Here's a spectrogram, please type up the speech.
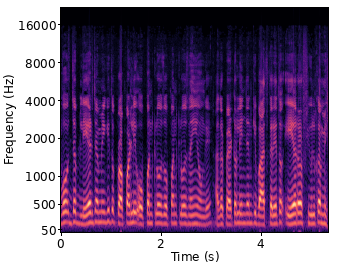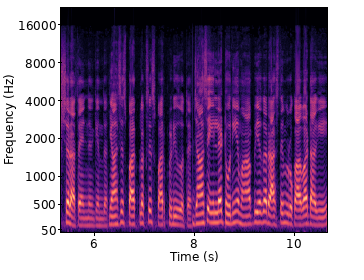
वो जब लेयर जमेगी तो properly open close open close नहीं होंगे। अगर पेट्रोल इंजन की बात करें तो एयर और फ्यूल का मिक्सचर आता है इंजन के अंदर। यहाँ से स्पार्क प्लग से स्पार्क प्रोड्यूस होता है। जहाँ से इनलेट हो रही है वहाँ पे अगर रास्ते में रुकावट आ गई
